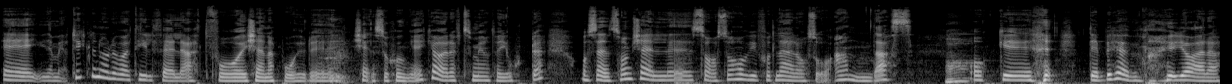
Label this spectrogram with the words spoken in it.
Eh, jag tyckte nog det var ett tillfälle att få känna på hur det känns att sjunga i kör eftersom jag inte har gjort det. Och sen som Kjell eh, sa så har vi fått lära oss att andas. Ja. Och eh, det behöver man ju göra,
